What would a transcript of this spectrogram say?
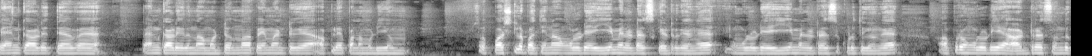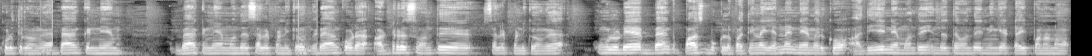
பேன் கார்டு தேவை. பேன் கார்டு இருந்தால் மட்டும்தான் பேமெண்ட்டுக்கு அப்ளை பண்ண முடியும். ஸோ ஃபஸ்ட்டில் பார்த்தீங்கன்னா உங்களுடைய இமெயில் அட்ரஸ் கேட்டிருக்காங்க. உங்களுடைய இமெயில் அட்ரஸ் கொடுத்துக்கோங்க. அப்புறம் உங்களுடைய அட்ரஸ் வந்து கொடுத்துருவாங்க. பேங்க் நேம் பேங்க் நேம் வந்து செலக்ட் பண்ணிக்கோங்க. பேங்க்கோட அட்ரஸ் வந்து செலக்ட் பண்ணிக்கோங்க. உங்களுடைய பேங்க் பாஸ்புக்கில் பார்த்தீங்கன்னா என்ன நேம் இருக்கோ அதே நேம் வந்து இந்த வந்து நீங்கள் டைப் பண்ணணும்.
